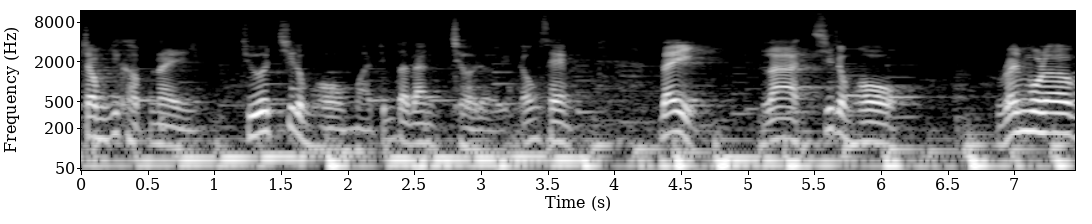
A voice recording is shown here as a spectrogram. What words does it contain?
Trong chiếc hộp này chứa chiếc đồng hồ mà chúng ta đang chờ đợi đón xem. Đây là chiếc đồng hồ Rainmuller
